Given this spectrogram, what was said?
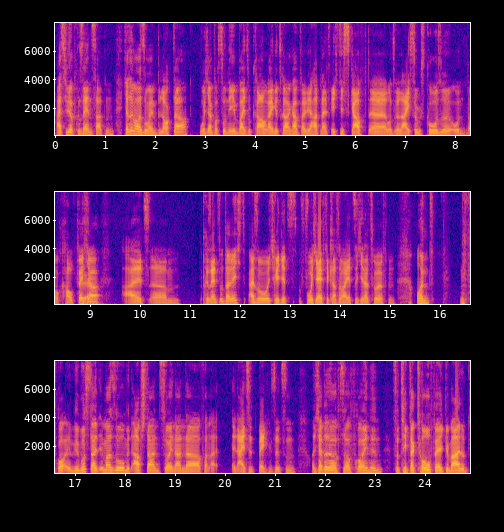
als wir Präsenz hatten, ich hatte immer so meinen Blog da, wo ich einfach so nebenbei so Kram reingetragen habe, weil wir hatten halt richtig scuffed äh, unsere Leistungskurse und noch Hauptfächer ja. Als ähm, Präsenzunterricht. Also ich rede jetzt, wo ich 11. Klasse war, jetzt nicht in der 12. Und wir mussten halt immer so mit Abstand zueinander von in Einzelbänken sitzen. Und ich habe dann auf so einer Freundin so Tic-Tac-Toe-Feld gemalt und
